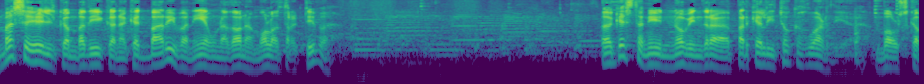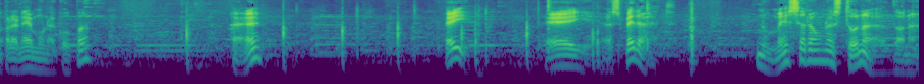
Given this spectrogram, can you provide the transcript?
Va ser ell que em va dir que en aquest bar hi venia una dona molt atractiva. Aquesta nit no vindrà perquè li toca guàrdia. Vols que prenem una copa? Eh? Ei! Ei, espera't. Només serà una estona, dona.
